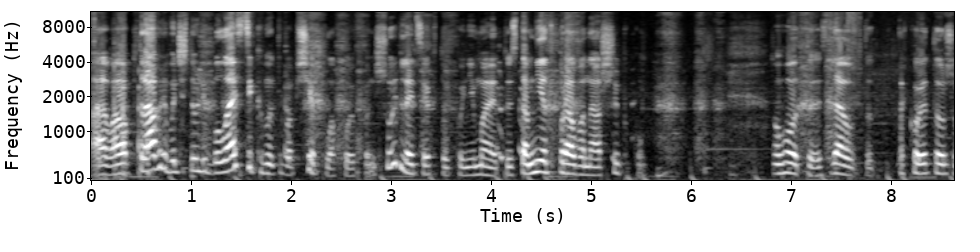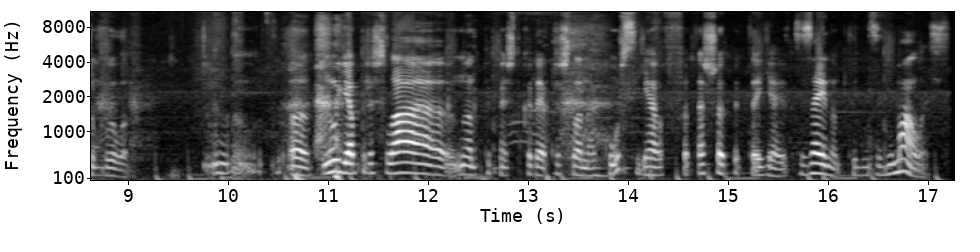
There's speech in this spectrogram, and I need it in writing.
А обтравливать что-либо ластиком это вообще плохой фэншуй для тех, кто понимает. То есть там нет права на ошибку. Вот, то есть, да, вот такое тоже было. Ну, я пришла, ну, надо понимать, что когда я пришла на курс, я в фотошопе-то, я дизайном-то не занималась.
